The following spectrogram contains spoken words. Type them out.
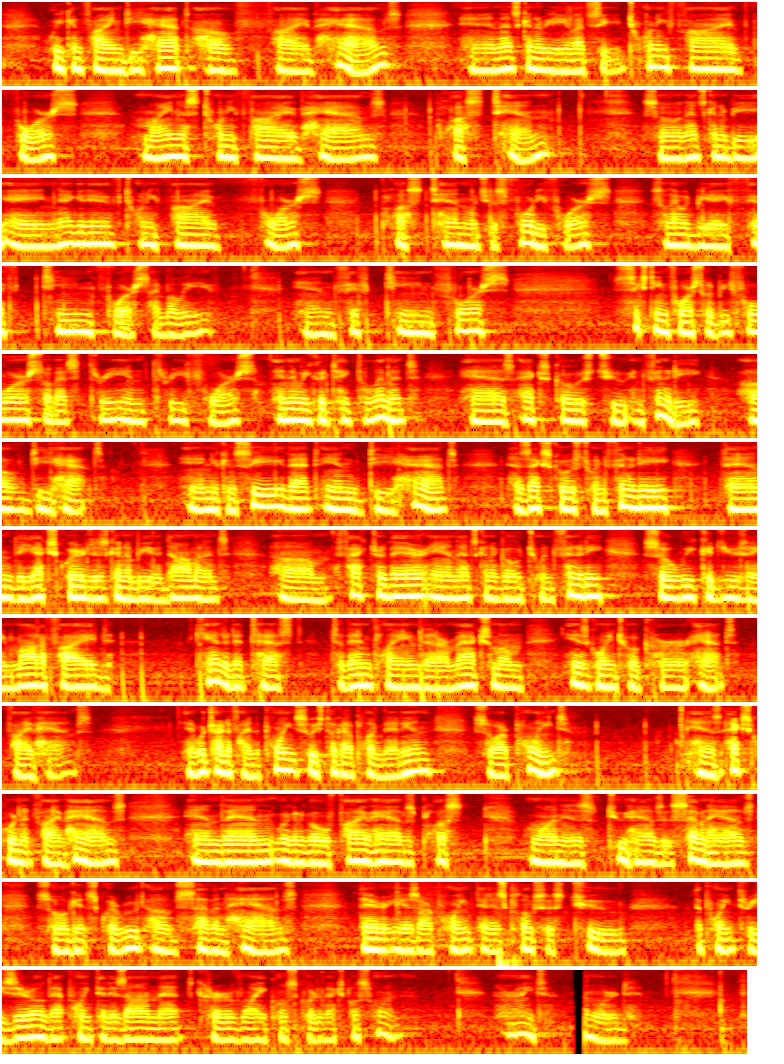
We can find d hat of 5 halves, and that's going to be, let's see, 25 fourths minus 25 halves plus 10. So that's going to be a negative 25 fourths plus 10, which is 40 fourths. So that would be a 15 fourths, I believe and 15 fourths. 16 fourths would be 4, so that's 3 and 3 fourths. And then we could take the limit as x goes to infinity of d hat. And you can see that in d hat, as x goes to infinity, then the x squared is going to be the dominant um, factor there, and that's going to go to infinity. So we could use a modified candidate test to then claim that our maximum is going to occur at 5 halves. And we're trying to find the point, so we still got to plug that in. So our point has x coordinate 5 halves, and then we're going to go 5 halves plus 1 is 2 halves is 7 halves, so we'll get square root of 7 halves. There is our point that is closest to the point 30, that point that is on that curve y equals square root of x plus 1. All right, onward.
